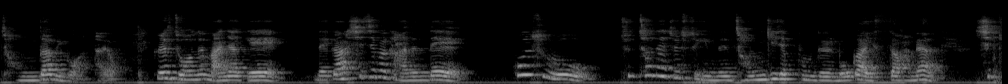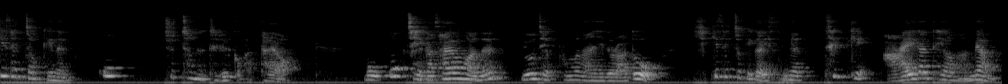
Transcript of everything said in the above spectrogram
정답인 것 같아요. 그래서 저는 만약에 내가 시집을 가는데 혼수로 추천해 줄 수 있는 전기 제품들 뭐가 있어 하면 식기세척기는 꼭 추천을 드릴 것 같아요. 뭐 꼭 제가 사용하는 이 제품은 아니더라도 식기세척기가 있으면 특히 아이가 태어나면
